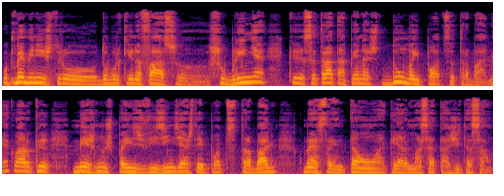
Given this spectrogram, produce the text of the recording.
O primeiro-ministro do Burkina Faso sublinha que se trata apenas de uma hipótese de trabalho. É claro que, mesmo nos países vizinhos, esta hipótese de trabalho começa então a criar uma certa agitação.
